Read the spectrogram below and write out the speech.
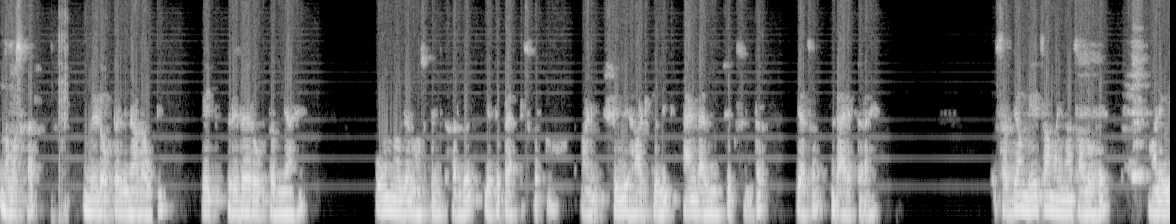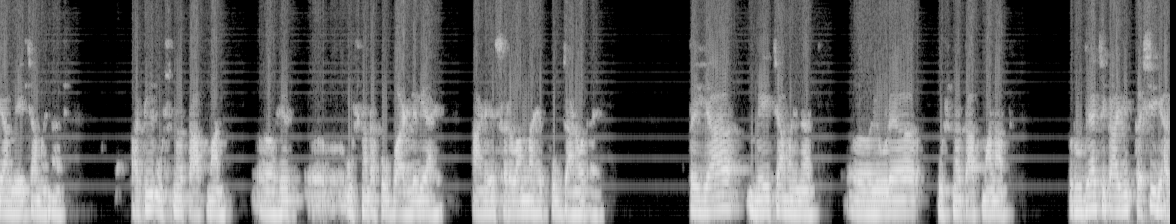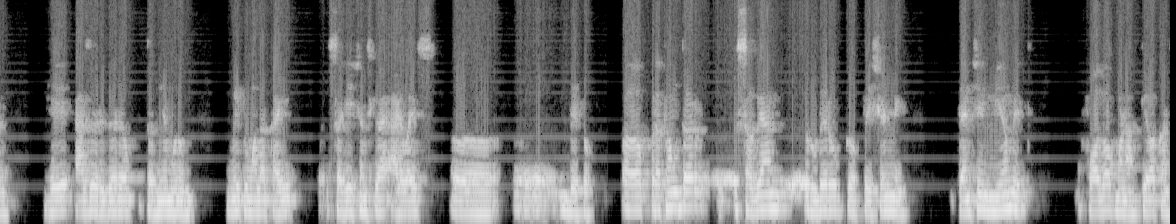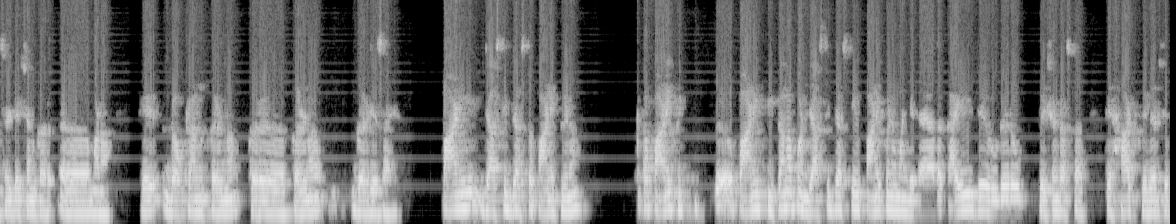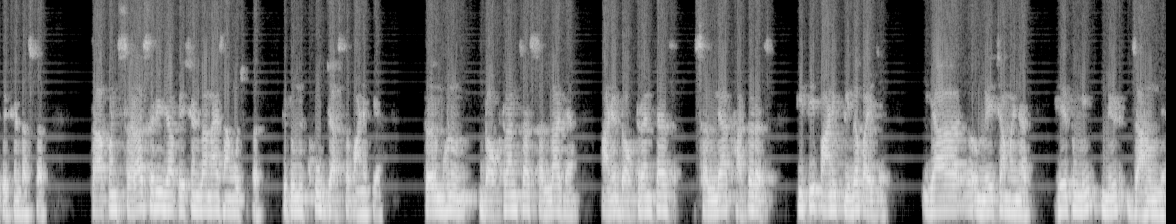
नमस्कार. मी डॉक्टर निनाद रावटे एक हृदयरोगतज्ञ आहे. ओम नवजन हॉस्पिटल खारगर येथे प्रॅक्टिस करतो आणि Shrivi heart clinic and diagnostic centre याचा डायरेक्टर आहे. सध्या मेचा महिना चालू आहे आणि या मेच्या महिन्यात अति उष्ण तापमान हे उष्णता खूप वाढलेली आहे आणि सर्वांना हे खूप जाणवत आहे. तर या मेच्या महिन्यात एवढ्या उष्ण तापमानात हृदयाची काळजी कशी घ्यावी? हे ॲज अ हृदय तज्ज्ञ म्हणून मी तुम्हाला काही सजेशन्स किंवा ॲडवाईस देतो. प्रथम तर सगळ्या हृदयरोग पेशंटने त्यांची नियमित फॉलोअप म्हणा किंवा कन्सल्टेशन कर म्हणा हे डॉक्टरांकडनं कर करणं गरजेचं आहे. पाणी जास्तीत जास्त पाणी पिणं. आता पाणी पि पाणी पिताना पण जास्तीत जास्त पाणी पिणं म्हणजे काय? आता काही जे हृदयरोग पेशंट असतात ते हार्ट फेलियरचे पेशंट असतात. तर आपण सरासरी या पेशंटला नाही सांगू शकत की तुम्ही खूप जास्त पाणी प्या. तर म्हणून डॉक्टरांचा सल्ला घ्या आणि डॉक्टरांच्या सल्ल्या खातरच किती पाणी पिलं पाहिजे या मेच्या महिन्यात हे तुम्ही नीट जाणून घ्या.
